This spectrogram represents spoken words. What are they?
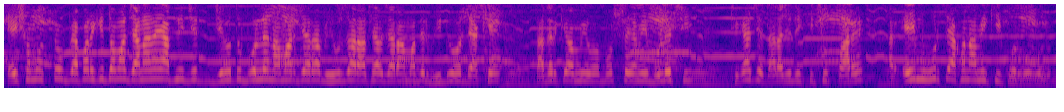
এই সমস্ত ব্যাপারে কিন্তু আমার জানা নেই। আপনি যে- যেহেতু বললেন আমার যারা ভিউজার আছে যারা আমাদের ভিডিও দেখে তাদেরকে আমি অবশ্যই আমি বলেছি ঠিক আছে? তারা যদি কিছু পারে আর এই মুহূর্তে এখন আমি কি করব বলুন?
